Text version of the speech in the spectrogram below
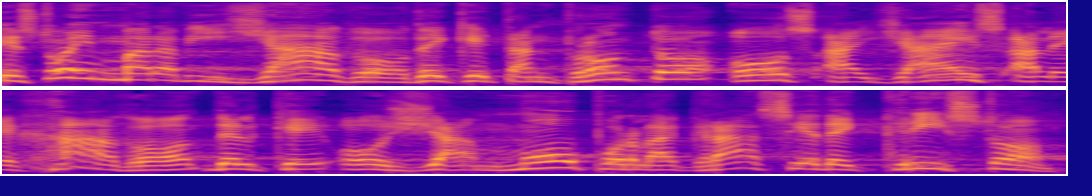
Estoy maravillado de que tan pronto os hayáis alejado del que os llamó por la gracia de Cristo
